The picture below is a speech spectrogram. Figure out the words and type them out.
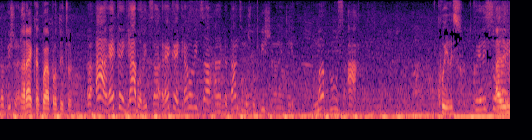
Da piše nešto? Reka koja protiče. A, reka je Grabovica. Reka je Grabovica, a na katanci nešto piše na neki. M plus A. Koji su? Koji su Ajde im,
